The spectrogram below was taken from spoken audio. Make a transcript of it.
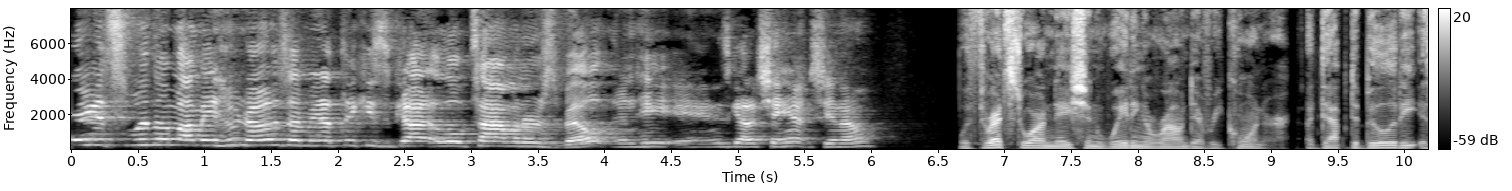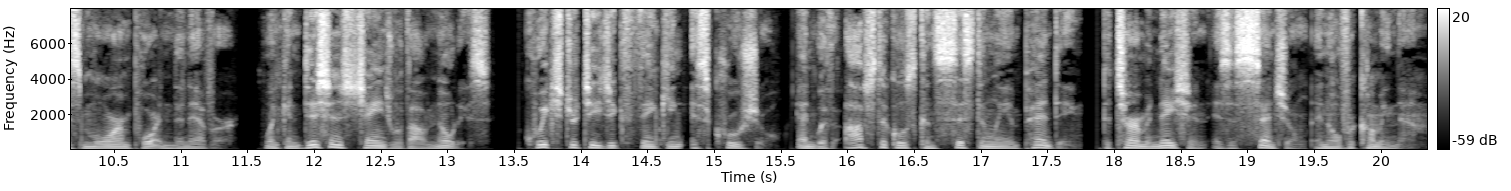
experience with him. I mean, who knows? I mean, I think he's got a little time under his belt, and he and he's got a chance. You know. With threats to our nation waiting around every corner, adaptability is more important than ever. When conditions change without notice, quick strategic thinking is crucial. And with obstacles consistently impending, determination is essential in overcoming them.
